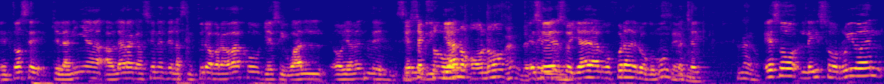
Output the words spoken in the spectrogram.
Entonces, que la niña hablara canciones de la cintura para abajo, que eso igual, obviamente, siendo sexo- cristiano o no, Eh, eso, eso ya es algo fuera de lo común, Sí. ¿cachai? Claro. Eso le hizo ruido a él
